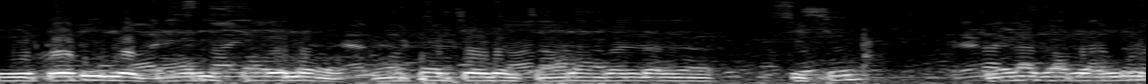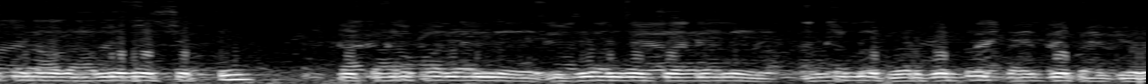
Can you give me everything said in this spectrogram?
ఈ పోటీలు భారీ స్థాయిలో ఏర్పాటు చేయడం చాలా ఆనందంగా విషయం క్రీడాకారులు అందరూ కూడా ది చెప్తూ ఈ కార్యక్రమాన్ని విజయవంతం చేయాలని అందరినీ కోరుకుంటూ థ్యాంక్ యూ థ్యాంక్ యూ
